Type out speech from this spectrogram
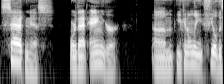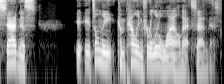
sadness or that anger. Um, you can only feel the sadness. It's only compelling for a little while, that sadness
